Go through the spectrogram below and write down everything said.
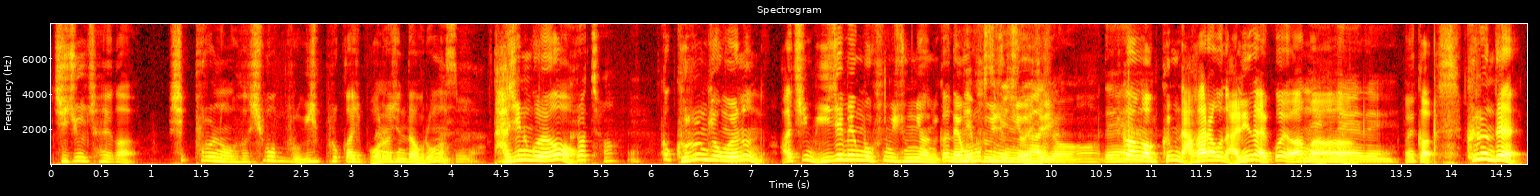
지지율 차이가 10%를 넘어서 15%, 20%까지 벌어진다 그러면 음. 맞습니다. 다 지는 거예요. 그렇죠. 네. 그러니까 그런 경우에는 아 지금 이재명 목숨이 중요합니까? 내, 내 목숨이, 목숨이 중요하지. 네. 그러니까 막 그럼 나가라고 난리 날 거예요 아마. 네, 네, 네. 그러니까 그런데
